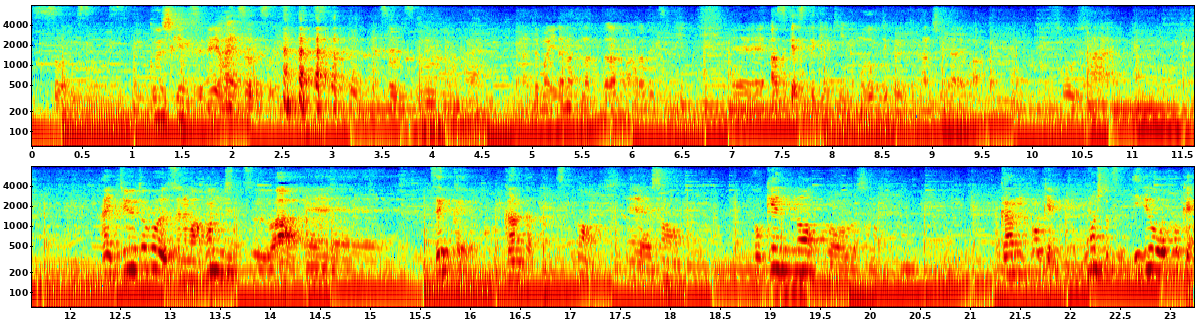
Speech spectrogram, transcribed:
そうですそうです。軍資金ですよね、はいそうですそうです。そうですね、はい、なんで、まあ、いらなくなったらまた別に、えー預け捨て現金が戻ってくるって感じになれば。そうですね。はい。というところですね、まあ、本日は、えー前回ががんだったんですけど、えーその保険のおそのがん保険ともう一つ医療保険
